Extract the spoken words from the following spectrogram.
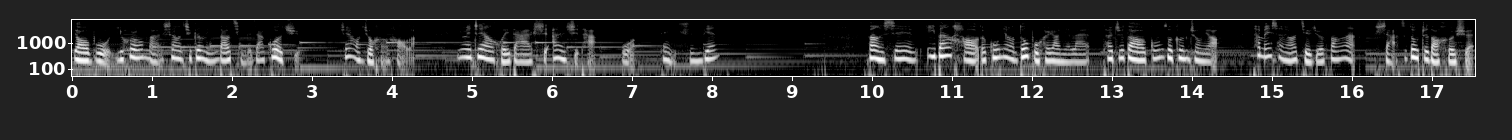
要不一会儿我马上去跟领导请个假过去，这样就很好了。因为这样回答是暗示他我在你身边。放心，一般好的姑娘都不会让你来，她知道工作更重要，他没想要解决方案，傻子都知道喝水。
